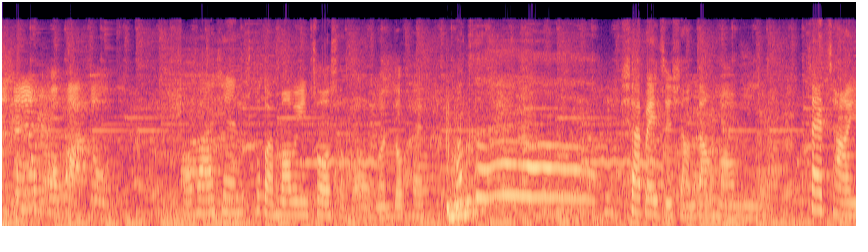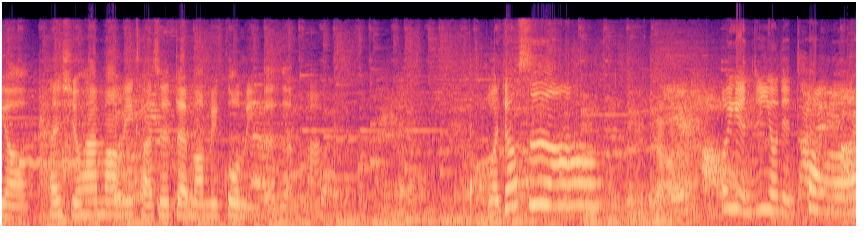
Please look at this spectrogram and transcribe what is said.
直接用头发逗的。我发现不管猫咪做什么，我们都会好可爱哦。下辈子想当猫咪。在场有很喜欢猫咪，可是对猫咪过敏的人吗？我就是哦。我眼睛有点痛哦。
